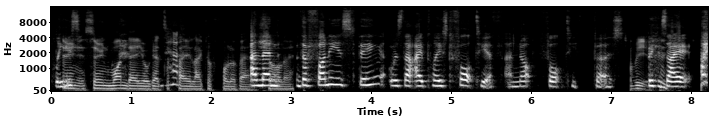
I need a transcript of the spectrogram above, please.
please. Soon, soon, one day you'll get to play like a full event. And then surely. the funniest thing was that I placed 40th and not 41st Probably- because I, I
